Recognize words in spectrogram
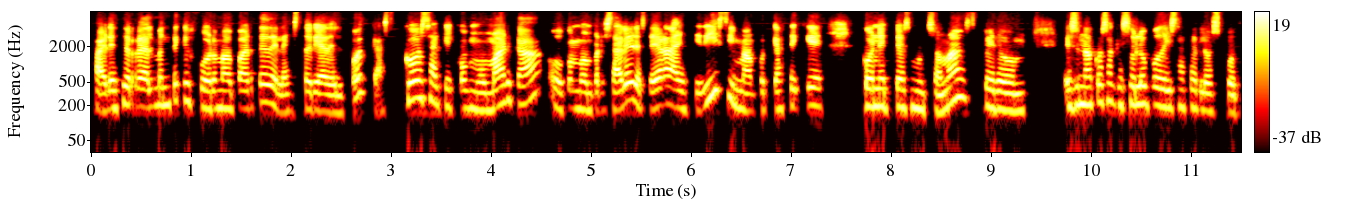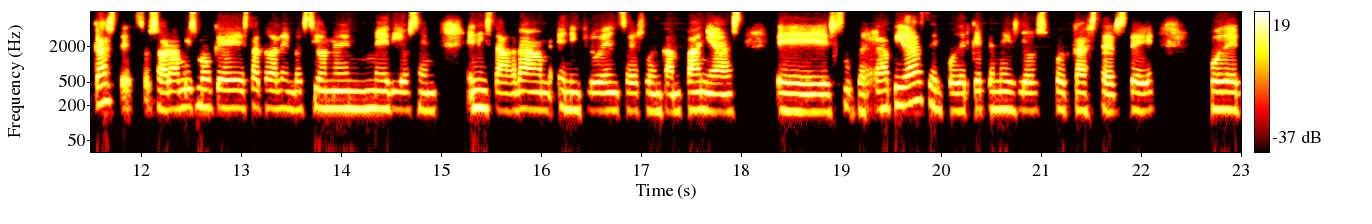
parece realmente que forma parte de la historia del podcast, cosa que como marca o como empresario estoy agradecidísima porque hace que conectes mucho más, pero es una cosa que solo podéis hacer los podcasters. O sea, ahora mismo que está toda la inversión en medios, en, Instagram, en influencers o en campañas eh, súper rápidas, el poder que tenéis los podcasters de poder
